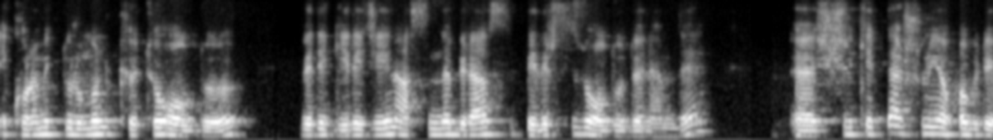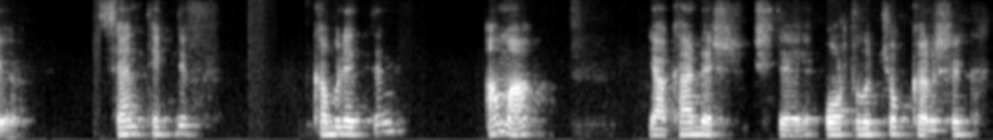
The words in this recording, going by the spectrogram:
ekonomik durumun kötü olduğu ve de geleceğin aslında biraz belirsiz olduğu dönemde e, şirketler şunu yapabiliyor. Sen teklif kabul ettin ama ya kardeş işte ortalık çok karışık.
